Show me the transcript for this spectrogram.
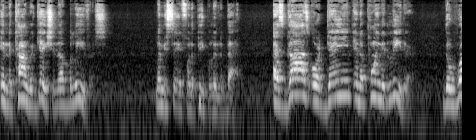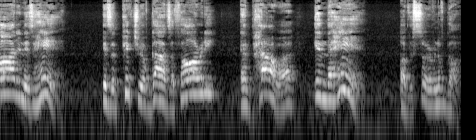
in the congregation of believers. Let me say it for the people in the back. As God's ordained and appointed leader, the rod in his hand is a picture of God's authority and power in the hand of the servant of God.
